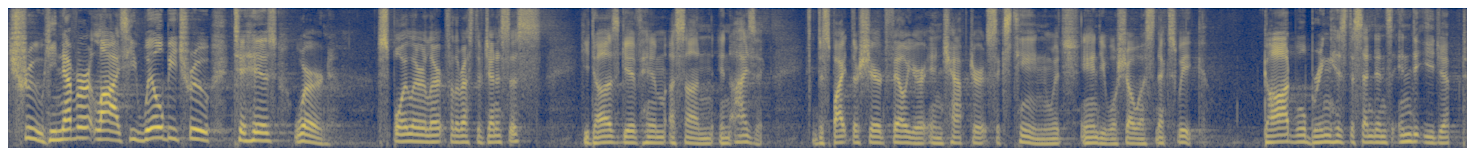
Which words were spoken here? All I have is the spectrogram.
true. He never lies. He will be true to his word. Spoiler alert for the rest of Genesis he does give him a son in Isaac, despite their shared failure in chapter 16, which Andy will show us next week. God will bring his descendants into Egypt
